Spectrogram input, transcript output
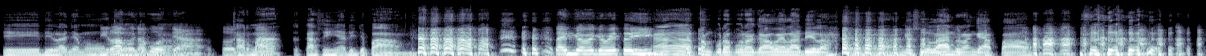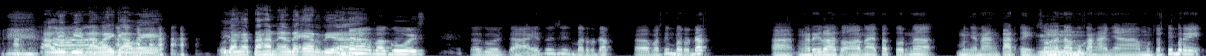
si Dilanya mau Dila ke mau cabut Jepang. ya ke Karena kekasihnya di Jepang. Jepang. lain gawe-gawe teuing ah, tong pura-pura gawe lah dia lah. Pokoknya mah Ngisulan orang ge apal. Alibina we gawe. Udah nggak tahan LDR dia. bagus bagus. Nah itu sih barudak eh, pasti barudak ah, ngeri lah soalnya itu turnya menyenangkan. Eh soalnya Hmm. bukan hanya Mucos Libre.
